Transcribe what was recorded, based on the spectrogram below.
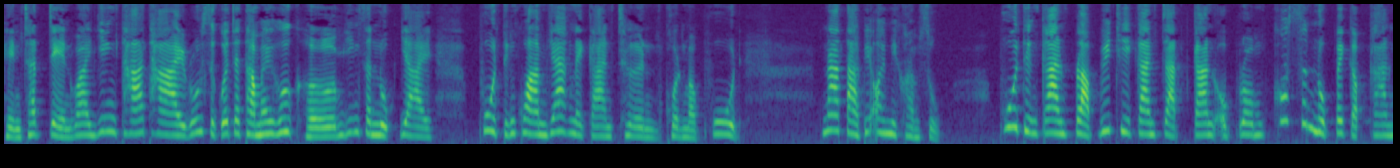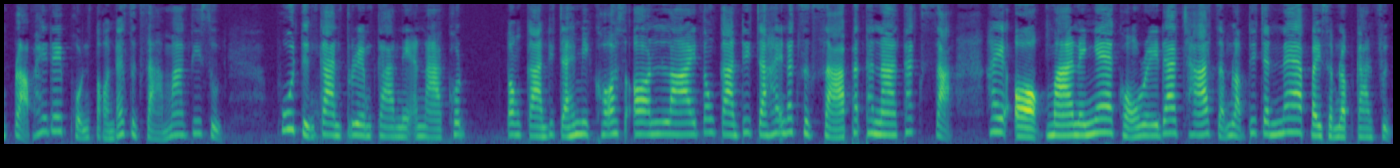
เห็นชัดเจนว่ายิ่งท้าทายรู้สึกว่าจะทำให้ฮึกเหิม ยิ่งสนุกใหญ่ พูดถึงความยากในการเชิญคนมาพูด หน้าตาพี่อ้อยมีความสุข พูดถึงการปรับวิธีการจัดการอบรม ก็สนุกไปกับการปรับให้ได้ผลต่อนักศึกษามากที่สุด พูดถึงการเตรียมการในอนาคต ต้องการที่จะให้มีคอร์สออนไลน์ ต้องการที่จะให้นักศึกษาพัฒนาทักษะให้ออกมาในแง่ของเรดาร์ชาร์ตสำหรับที่จะแนบไปสำหรับการฝึก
